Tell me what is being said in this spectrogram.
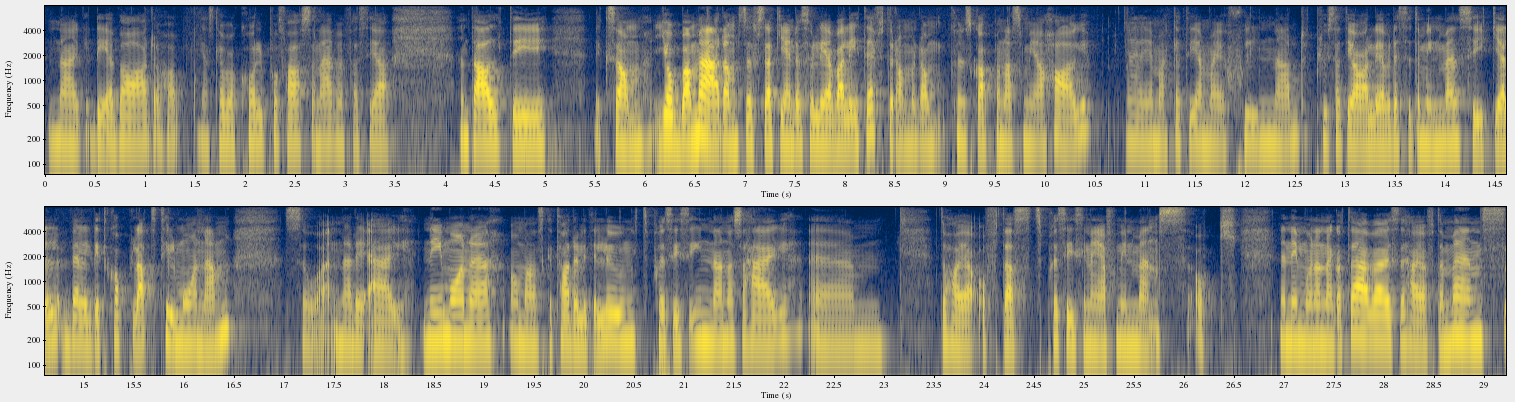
när det är vad och har ganska bra koll på faserna även fast jag inte alltid liksom jobbar med dem så försöker jag ändå så leva lite efter dem med de kunskaperna som jag har. Eh, jag märker att det ger mig skillnad, plus att jag lever dessutom min menscykel väldigt kopplat till månen. Så när det är nymåne och man ska ta det lite lugnt precis innan och så här, ehm, då har jag oftast precis innan jag får min mens. Och när nymånen har gått över så har jag ofta mens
